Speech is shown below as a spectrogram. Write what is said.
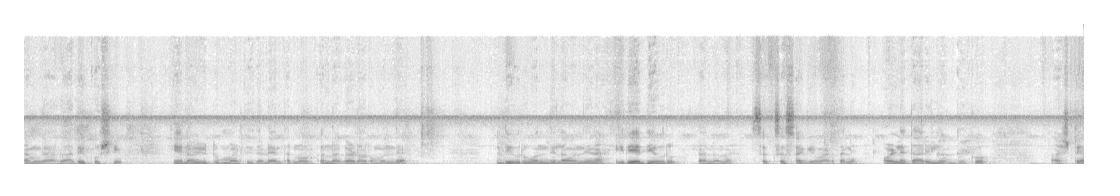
ನಮ್ಗೆ ಅದು ಅದೇ ಖುಷಿ. ಏನೋ ಯೂಟ್ಯೂಬ್ ಮಾಡ್ತಿದ್ದಾಳೆ ಅಂತ ನೋಡ್ಕೊಂಡು ನಗಾಡೋರ ಮುಂದೆ. ದೇವರು ಒಂದಿಲ್ಲ, ಒಂದಿನ ಇದೇ ದೇವರು ನನ್ನನ್ನು ಸಕ್ಸಸ್ ಆಗಿ ಮಾಡ್ತಾನೆ. ಒಳ್ಳೆ ದಾರಿಲಿ ಹೋಗಬೇಕು. ಅಷ್ಟೇ.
